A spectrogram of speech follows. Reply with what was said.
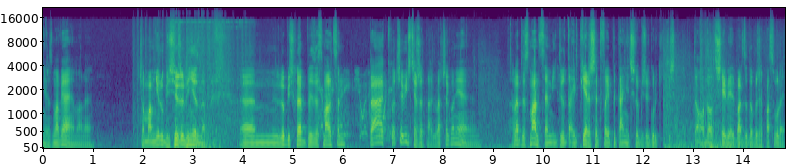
Nie rozmawiałem, ale... Czemu mam nie lubić, jeżeli nie znam? Em, lubisz chleb ze smalcem? Tak, oczywiście, że tak. Dlaczego nie? Chleb ze smalcem i tutaj pierwsze twoje pytanie, czy lubisz ogórki kiszone? To do siebie bardzo dobrze pasuje.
